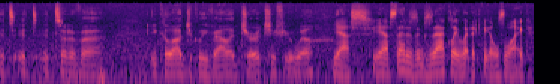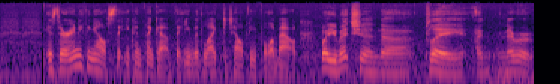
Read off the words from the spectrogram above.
it's it's it's sort of a ecologically valid church, if you will. Yes, yes, that is exactly what it feels like. Is there anything else that you can think of that you would like to tell people about? Well, you mentioned uh, play. I never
